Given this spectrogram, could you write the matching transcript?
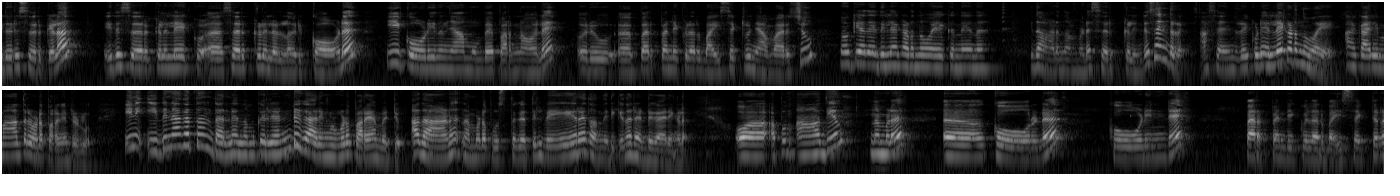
ഇതൊരു സർക്കിൾ ഇത് സർക്കിളിലേക്ക് സർക്കിളിലുള്ള ഒരു കോഡ് ഈ കോഡിൽ നിന്ന് ഞാൻ മുമ്പേ പറഞ്ഞ പോലെ ഒരു പെർപെൻഡിക്കുലർ ബൈസെക്ടർ ഞാൻ വരച്ചു. നോക്കി അത് ഇതിലേ കടന്നു പോയേക്കുന്നതെന്ന് ഇതാണ് നമ്മുടെ സർക്കിളിന്റെ സെന്റർ ആ സെന്ററിൽ കൂടി അല്ലേ കടന്നു പോയേ ആ കാര്യം മാത്രമേ അവിടെ പറഞ്ഞിട്ടുള്ളൂ. ഇനി ഇതിനകത്തും തന്നെ നമുക്ക് രണ്ട് കാര്യങ്ങളും കൂടെ പറയാൻ പറ്റും. അതാണ് നമ്മുടെ പുസ്തകത്തിൽ വേറെ തന്നിരിക്കുന്ന രണ്ട് കാര്യങ്ങൾ. അപ്പം ആദ്യം നമ്മൾ കോർഡ് കോഡിന്റെ പെർപ്പൻഡിക്കുലർ ബൈസെക്ടർ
